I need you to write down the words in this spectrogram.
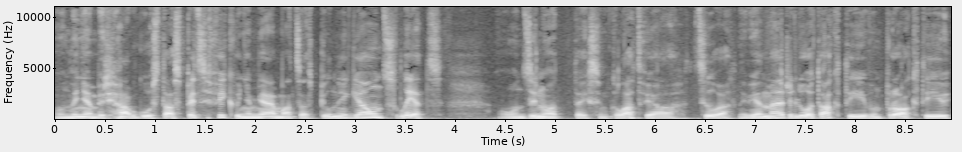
Un viņam ir jāapgūst tā specifika, viņam jāmācās pilnīgi jaunas lietas. Un zinot, teiksim, ka Latvijā cilvēki nevienmēr ir ļoti aktīvi un proaktīvi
